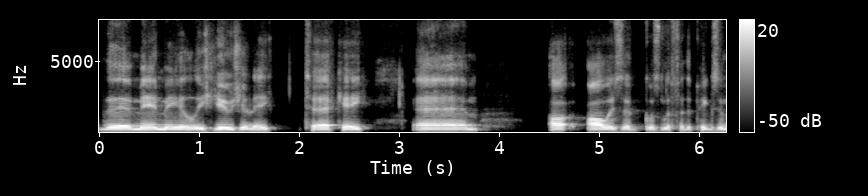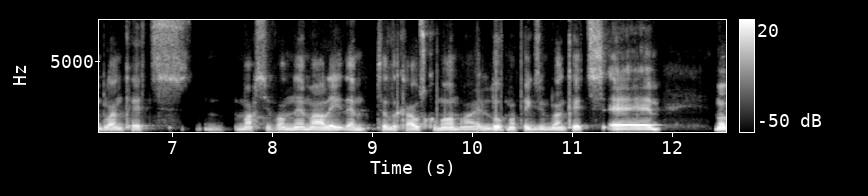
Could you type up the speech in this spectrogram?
the main meal is usually turkey. Um, always a guzzler for the pigs and blankets. Massive on them. I'll eat them till the cows come home. I love my pigs and blankets. Um, my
